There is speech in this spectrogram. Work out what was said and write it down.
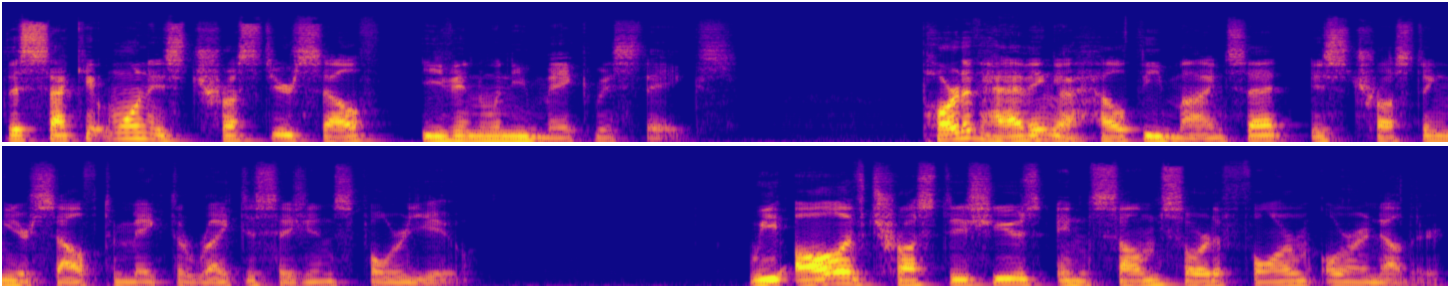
The second one is trust yourself even when you make mistakes. Part of having a healthy mindset is trusting yourself to make the right decisions for you. We all have trust issues in some sort of form or another.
